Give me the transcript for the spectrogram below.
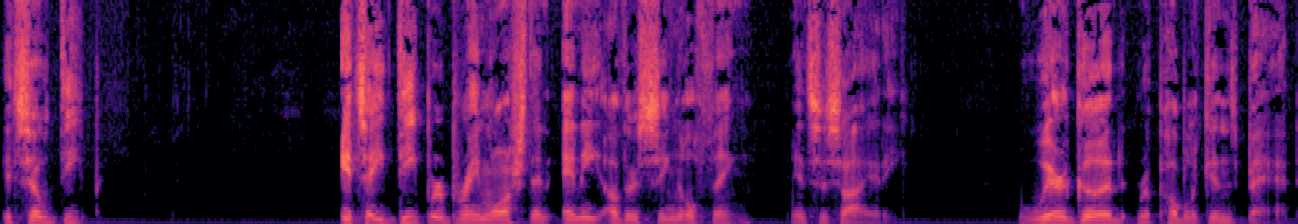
It's so deep. It's a deeper brainwash than any other single thing in society. We're good, Republicans bad.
